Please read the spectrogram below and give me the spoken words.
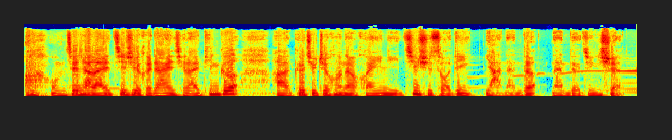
啊？我们接下来来继续和大家一起来听歌啊！歌曲之后呢，欢迎你继续锁定亚楠的难得精选。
